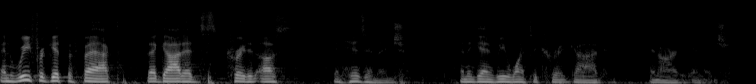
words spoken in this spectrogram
And we forget the fact that God has created us in His image. And again, we want to create God in our image.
